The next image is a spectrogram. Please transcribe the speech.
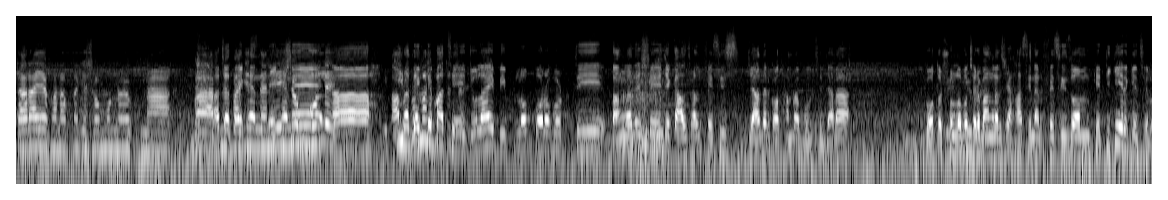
তারাই এখন আপনাকে সমন্বয়ক না বা আচ্ছা দেখেন এখানে আহ, আমরা দেখতে পাচ্ছি জুলাই বিপ্লব পরবর্তী বাংলাদেশে যে কালচারাল ফেসিস যাদের কথা আমরা বলছি যারা গত ষোলো বছরে বাংলাদেশে হাসিনার ফেসিজমকে টিকিয়ে রেখেছিল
